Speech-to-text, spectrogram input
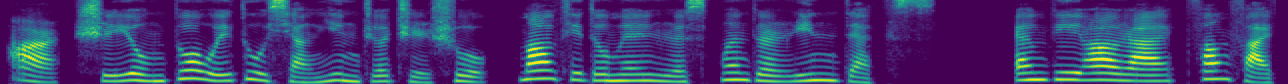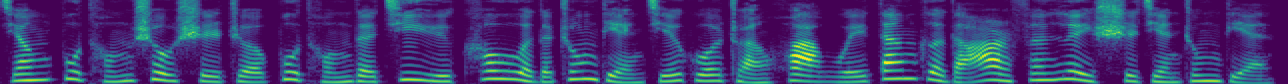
二、使用多维度响应者指数 （Multi-Domain Responder Index，MVRI） 方法，将不同受试者不同的基于 c o a 的终点结果转化为单个的二分类事件终点。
